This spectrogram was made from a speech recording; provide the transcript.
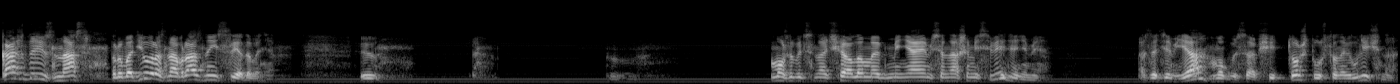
Каждый из нас проводил разнообразные исследования. Э, Может быть, сначала мы обменяемся нашими сведениями, а затем я мог бы сообщить то, что установил лично.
